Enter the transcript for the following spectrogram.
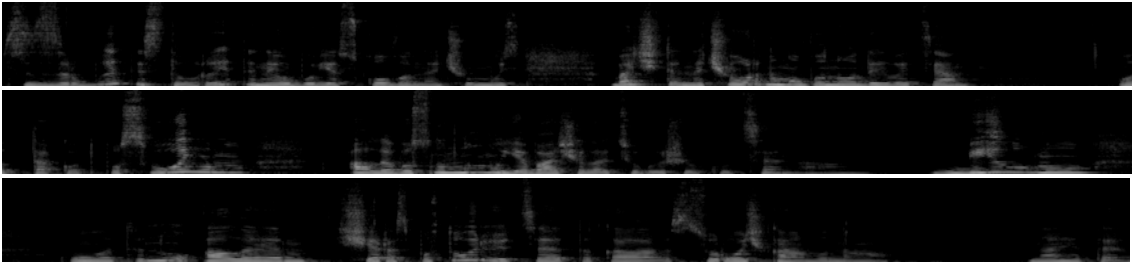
зробити, створити, не обов'язково на чомусь. Бачите, на чорному воно дивиться от так от по-своєму. Але в основному я бачила цю вишивку це на білому. От, ну, Але ще раз повторюю, це така сорочка, вона, знаєте,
